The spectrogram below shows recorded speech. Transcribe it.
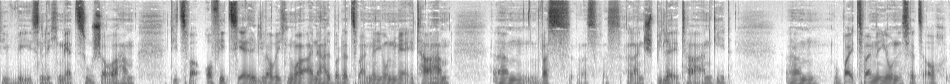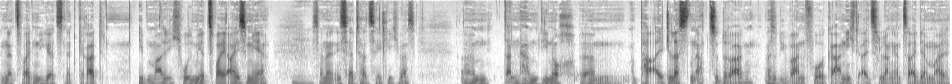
die wesentlich mehr Zuschauer haben, die zwar offiziell, glaube ich, nur eineinhalb oder zwei Millionen mehr Etat haben, ähm, was, was, was allein Spieleretat angeht. Ähm, wobei zwei Millionen ist jetzt auch in der zweiten Liga jetzt nicht gerade eben mal, ich hole mir zwei Eis mehr, mhm. sondern ist ja tatsächlich was. Ähm, dann haben die noch ähm, ein paar Altlasten abzutragen. Also die waren vor gar nicht allzu langer Zeit ja mal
